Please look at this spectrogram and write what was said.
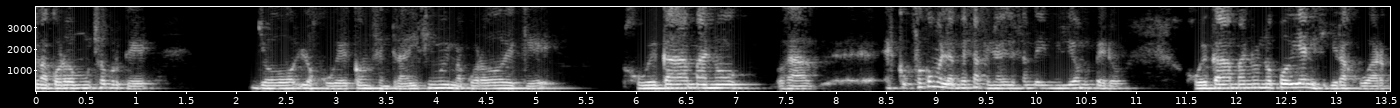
me acuerdo mucho porque yo lo jugué concentradísimo y me acuerdo de que jugué cada mano, o sea, fue como la mesa final de Sunday Million, pero jugué cada mano, no podía ni siquiera jugar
